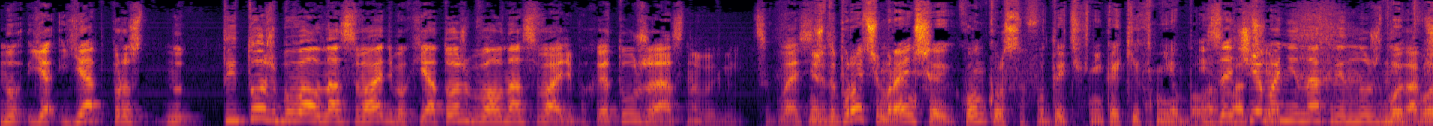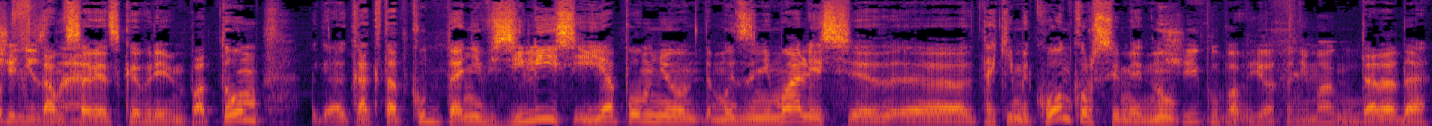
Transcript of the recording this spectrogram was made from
Ну, я, я просто... Ну, ты тоже бывал на свадьбах, я тоже бывал на свадьбах. Это ужасно выглядит, согласись. Между прочим, раньше конкурсов вот этих никаких не было. И зачем вообще. они нахрен нужны, вот, вообще вот не там знаю. в советское время. Потом э, как-то откуда-то они взялись, и я помню, мы занимались э, э такими конкурсами. Ну, Чайку попьет, а не могу. Да-да-да.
